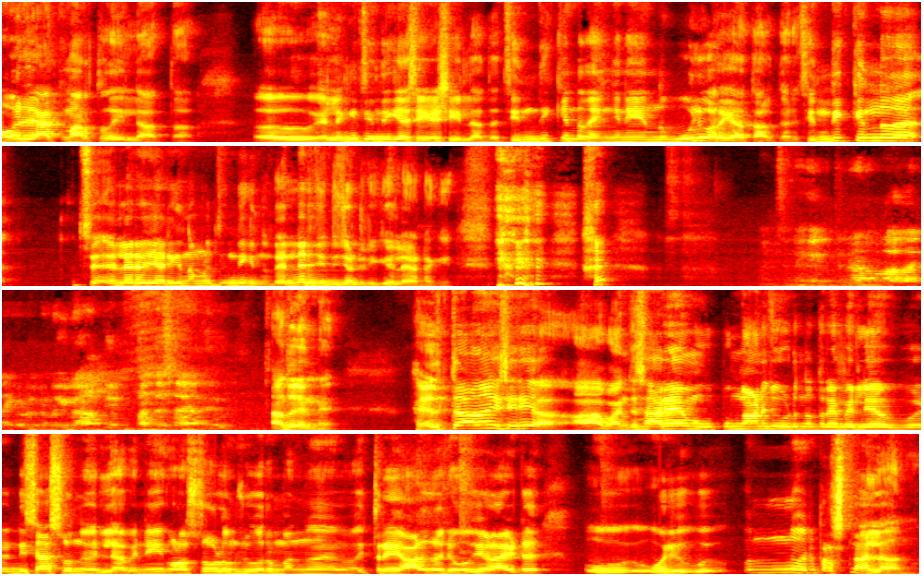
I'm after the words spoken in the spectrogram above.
ഒരാത്മാർത്ഥതയില്ലാത്ത അല്ലെങ്കിൽ ചിന്തിക്കാൻ ശേഷിയില്ലാത്ത ചിന്തിക്കേണ്ടത് എങ്ങനെയെന്ന് പോലും അറിയാത്ത ആൾക്കാർ ചിന്തിക്കുന്നത് എല്ലാവരും വിചാരിക്കും നമ്മൾ ചിന്തിക്കുന്നുണ്ട് എല്ലാവരും ചിന്തിച്ചുകൊണ്ടിരിക്കുമല്ലോ ഇടയ്ക്ക് മനുഷ്യന് ഹെൽത്തിനാണ് പ്രാധാന്യം കൊടുക്കണമെങ്കിൽ ആദ്യം പഞ്ചസാര നേരിടും അത് തന്നെ. ഹെൽത്ത് ആണെങ്കിൽ ശരിയാ. ആ പഞ്ചസാരയും ഉപ്പും കാണിച്ചു കൂടുന്ന അത്രയും വലിയ ഡിസാസ്റ്റർ ഒന്നും ഇല്ല. പിന്നെ ഈ കൊളസ്ട്രോളും ഷുഗറും വന്ന് ഇത്രയും ആളുകൾ രോഗികളായിട്ട് ഒരു ഒന്നും ഒരു പ്രശ്നമല്ല അന്ന്.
